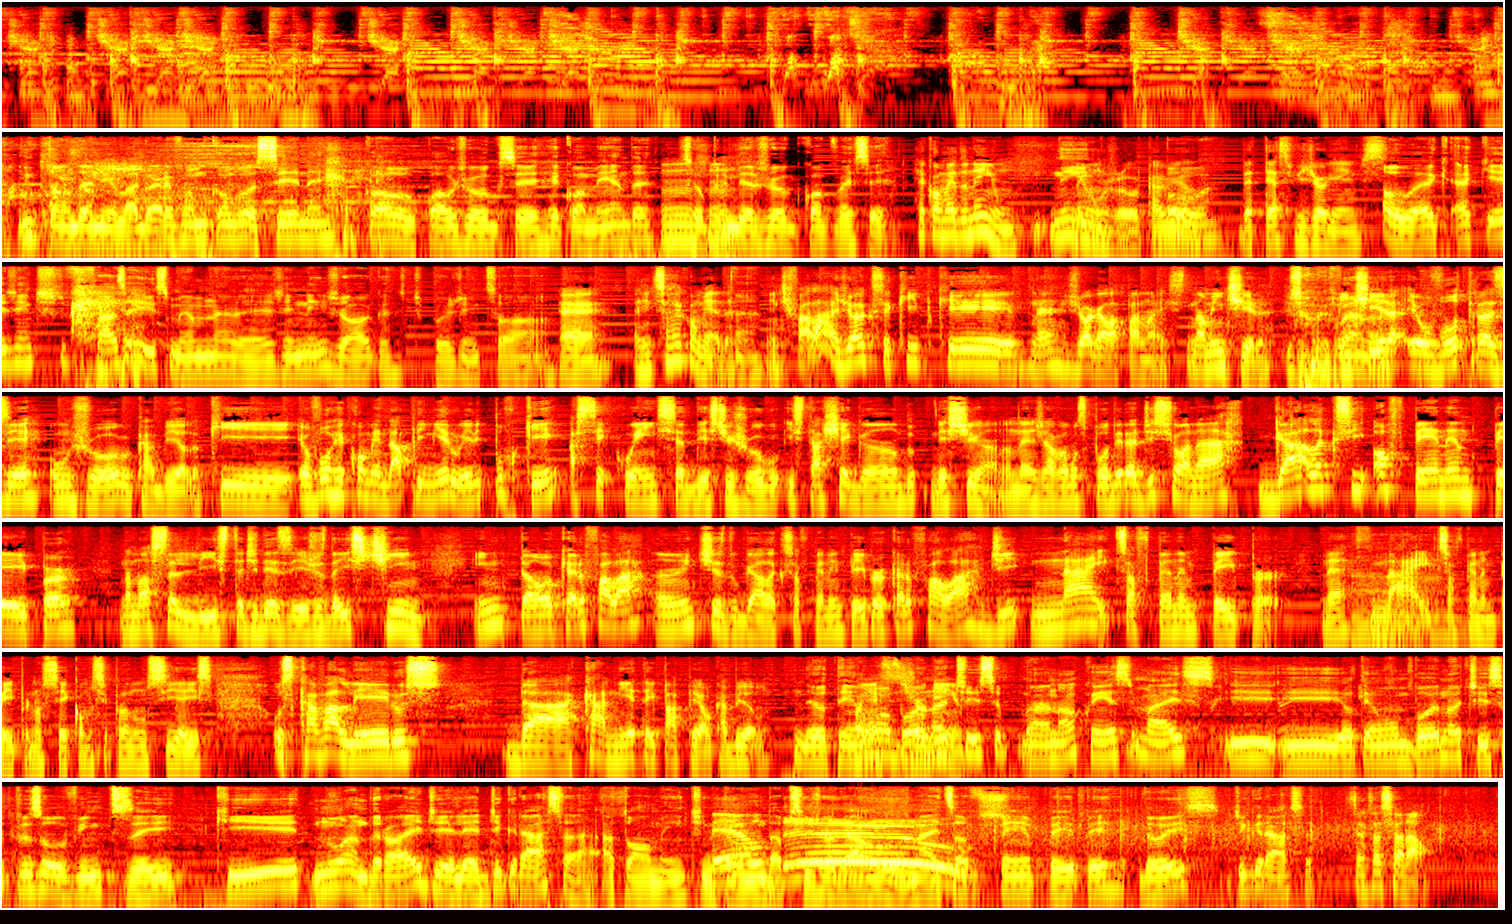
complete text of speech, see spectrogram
Então, Danilo, agora vamos com você, né? Qual, qual jogo você recomenda? Seu primeiro jogo, qual que vai ser? Recomendo nenhum. Nenhum. jogo, cabelo. Detesto videogames. Oh, aqui aqui a gente faz é isso mesmo, né, velho? A gente nem joga. Tipo, a gente só. É, a gente só recomenda. É. A gente fala, ah, joga isso aqui porque, né, joga lá pra nós. Não, mentira. Joga mentira, eu vou trazer um jogo, cabelo, que eu vou recomendar primeiro ele porque a sequência deste jogo está chegando neste ano, né? Já vamos poder adicionar Galaxy of Pen and Paper na nossa lista de desejos da Steam. Então eu quero falar antes do Galaxy of Pen and Paper, eu quero falar de Knights of Pen and Paper, né? Knights of Pen and Paper, não sei como se pronuncia isso. Os Cavaleiros da Caneta e Papel, cabelo. Eu tenho Conhece uma boa notícia, eu não conheço demais, e, e eu tenho uma boa notícia pros ouvintes aí, que no Android ele é de graça atualmente, então Meu dá pra você jogar o! Knights of Pen and Paper 2 de graça. Sensacional.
